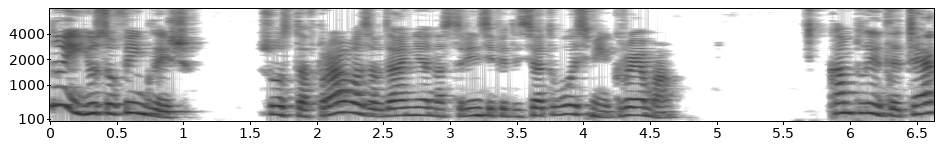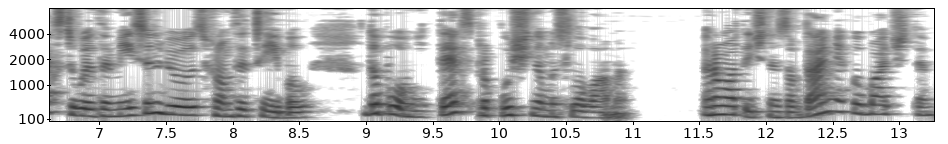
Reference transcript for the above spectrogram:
Ну і use of English. Шоста вправа завдання на сторінці 58. Grammar. Complete the text with the missing words from the table. Доповніть текст пропущеними словами. Граматичне завдання, як ви бачите.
